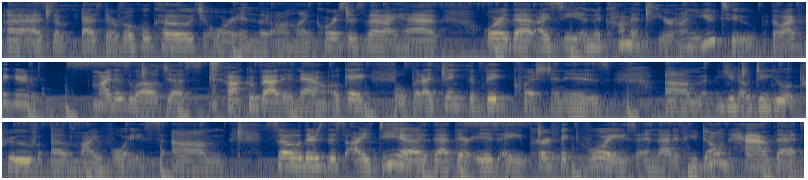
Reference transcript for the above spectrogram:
uh, as the, as their vocal coach or in the online courses that I have or that I see in the comments here on YouTube. So I figured might as well just talk about it now, okay? But I think the big question is, um, you know, do you approve of my voice? Um, so there's this idea that there is a perfect voice, and that if you don't have that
